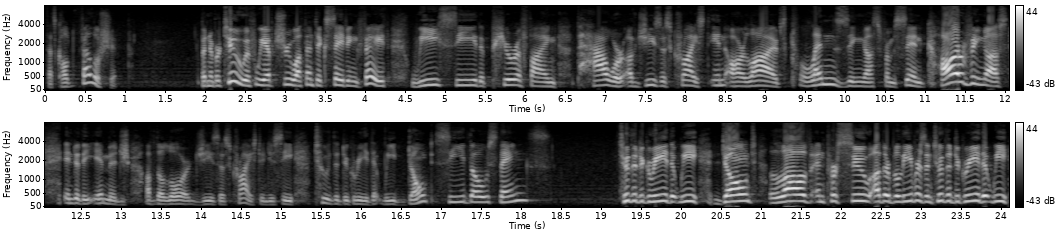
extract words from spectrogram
That's called fellowship. But number two, if we have true, authentic, saving faith, we see the purifying power of Jesus Christ in our lives, cleansing us from sin, carving us into the image of the Lord Jesus Christ. And you see, to the degree that we don't see those things, to the degree that we don't love and pursue other believers, and to the degree that we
